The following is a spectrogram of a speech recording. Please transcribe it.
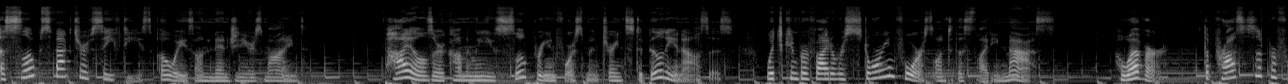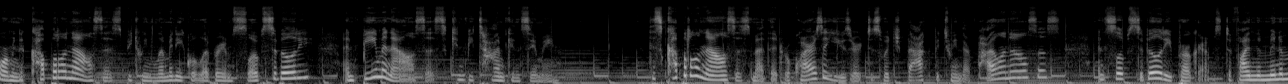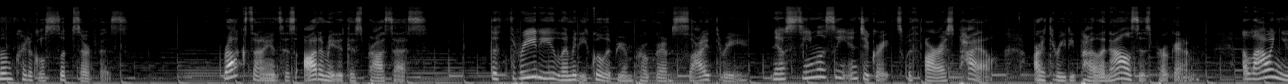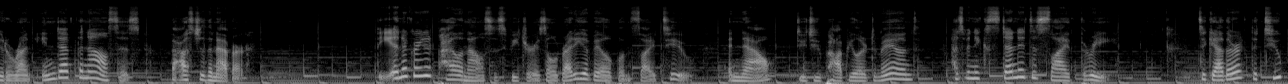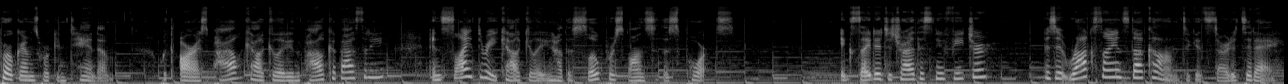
A slope's factor of safety is always on an engineer's mind. Piles are a commonly used slope reinforcement during stability analysis, which can provide a restoring force onto the sliding mass. However, the process of performing a coupled analysis between limit equilibrium slope stability and beam analysis can be time consuming. This coupled analysis method requires a user to switch back between their pile analysis and slope stability programs to find the minimum critical slip surface. Rocscience has automated this process. The 3D Limit Equilibrium program Slide 3 now seamlessly integrates with RS Pile, our 3D pile analysis program, allowing you to run in-depth analysis faster than ever. The integrated pile analysis feature is already available in Slide 2, and now, due to popular demand, has been extended to Slide 3. Together, the two programs work in tandem, with RS Pile calculating the pile capacity and Slide 3 calculating how the slope responds to the supports. Excited to try this new feature? Visit rocscience.com to get started today.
